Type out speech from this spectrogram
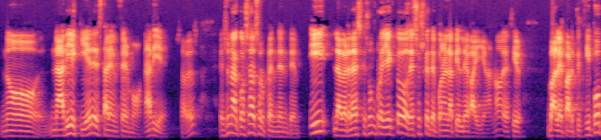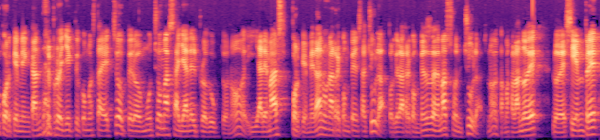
no, nadie quiere estar enfermo, nadie, ¿sabes? Es una cosa sorprendente. Y la verdad es que es un proyecto de esos que te pone la piel de gallina, ¿no? Es decir, vale, participo porque me encanta el proyecto y cómo está hecho, pero mucho más allá del producto, ¿no? Y además porque me dan una recompensa chula, porque las recompensas además son chulas, ¿no? Estamos hablando de lo de siempre,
